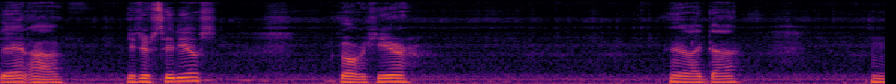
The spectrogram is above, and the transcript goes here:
Then uh, YouTube Studios. Go over here. Here like that. Hmm.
